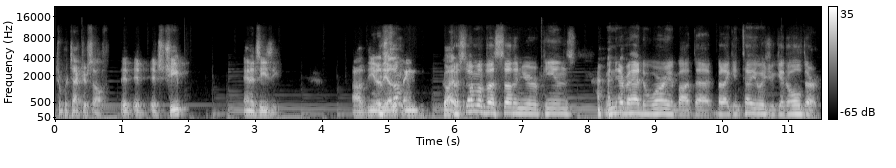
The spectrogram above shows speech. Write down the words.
to protect yourself? It, it it's cheap and it's easy. Uh, you know, the other some- thing. Go For some of us Southern Europeans, we never had to worry about that. But I can tell you, as you get older,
